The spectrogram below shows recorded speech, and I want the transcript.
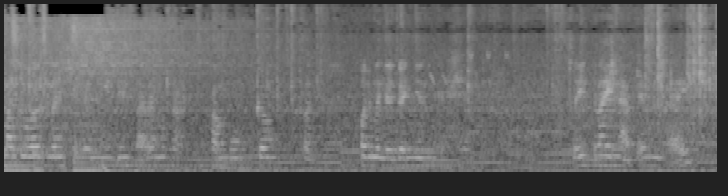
Maluwag lang siya gamitin para makakamove ka pag, pag nagaganyan ka siya. So, i-try natin guys.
